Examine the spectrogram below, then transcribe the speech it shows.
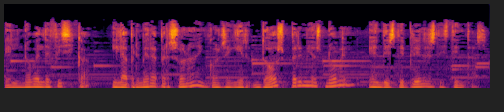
el Nobel de Física y la primera persona en conseguir dos premios Nobel en disciplinas distintas.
